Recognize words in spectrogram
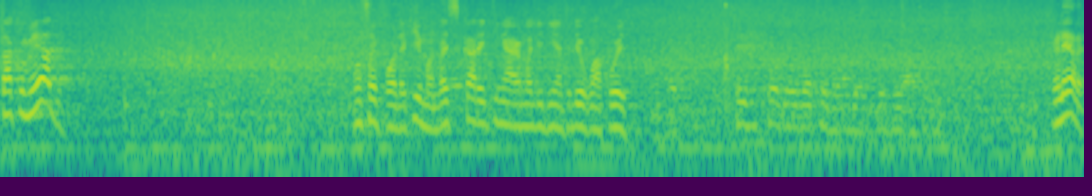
Tá com medo? Vamos sair fora daqui, mano. Vai esse cara aí tem arma ali dentro, ali, alguma coisa. Se ele esconder alguma coisa lá dentro do buraco. né? Galera,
